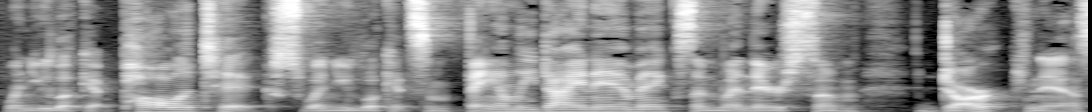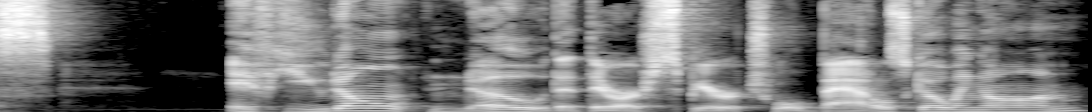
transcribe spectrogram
When you look at politics, when you look at some family dynamics, and when there's some darkness if you don't know that there are spiritual battles going on,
